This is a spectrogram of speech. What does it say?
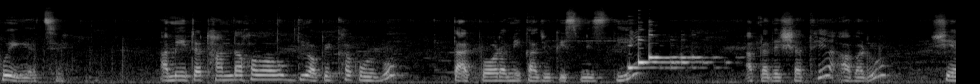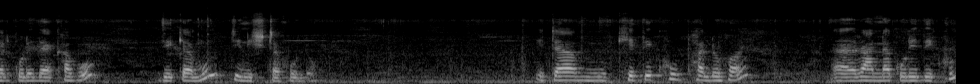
হয়ে গেছে। আমি এটা ঠান্ডা হওয়া অবধি অপেক্ষা করব। তারপর আমি কাজু কিশমিশ দিয়ে আপনাদের সাথে আবারও শেয়ার করে দেখাবো যে কেমন জিনিসটা হলো। এটা খেতে খুব ভালো হয়। রান্না করে দেখুন।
